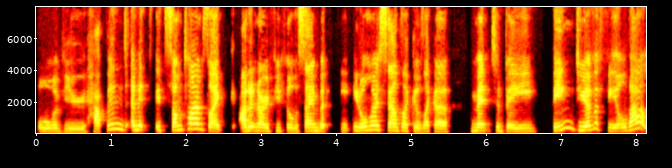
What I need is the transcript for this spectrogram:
all of you happened, and it's it's sometimes like I don't know if you feel the same, but it, it almost sounds like it was like a meant to be thing. Do you ever feel that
